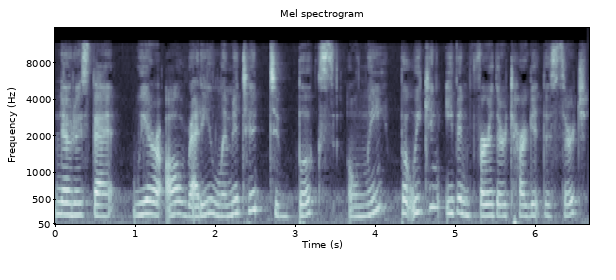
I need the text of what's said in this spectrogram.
notice that we are already limited to books only, but we can even further target this search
